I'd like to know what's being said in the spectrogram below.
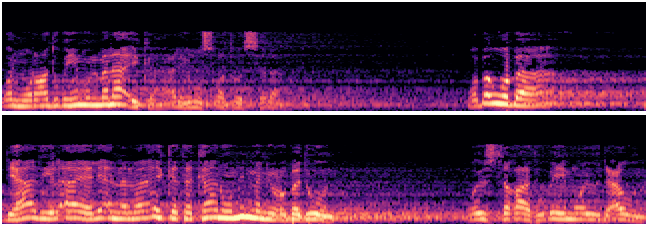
والمراد بهم الملائكة عليهم الصلاة والسلام. وبوب بهذه الآية لأن الملائكة كانوا ممن يعبدون ويستغاث بهم ويدعون.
